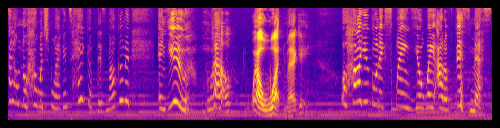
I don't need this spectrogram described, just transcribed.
I don't know how much more I can take of this, Malcolm. And, and you, well, Well, what, Maggie? well, how are you going to explain your way out of this mess?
